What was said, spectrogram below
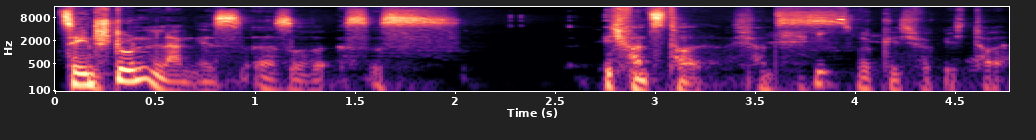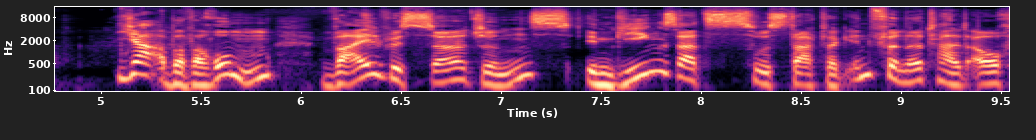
zehn Stunden lang ist. Also es ist, ich fand's toll. Ich fand's wirklich, wirklich toll. Ja, aber warum? Weil Resurgence im Gegensatz zu Star Trek Infinite halt auch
